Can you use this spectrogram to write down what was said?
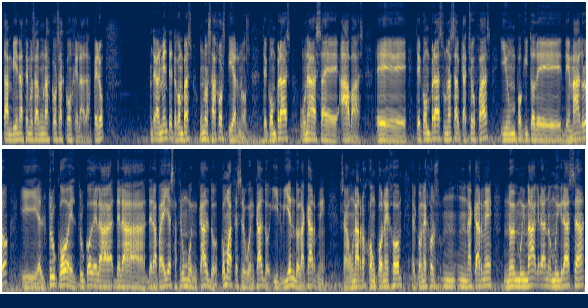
también hacemos algunas cosas congeladas, pero realmente te compras unos ajos tiernos, te compras unas eh, habas, eh, te compras unas alcachofas y un poquito de, magro y el truco, el truco de la, de, la, de la, paella es hacer un buen caldo. ¿Cómo haces el buen caldo? Hirviendo la carne. O sea, un arroz con conejo, el conejo es una carne no es muy magra, no es muy grasa,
